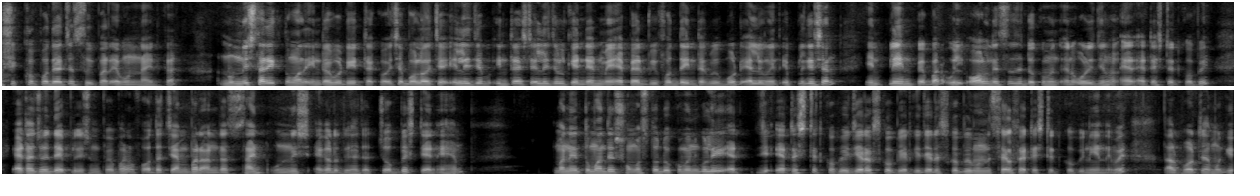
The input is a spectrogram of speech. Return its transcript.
অশিক্ষক পদে আছে সুইপার এবং নাইট গার্ড উনিশ তারিখ তোমার ইন্টারভিউ ডেটটা করেছে বলা হয়েছে eligible interest eligible candidate may appear before the interview board along with application in plain paper will all necessary document and original and attested copy attach with the application paper for the chamber under sign উনিশ এগারো দুই হাজার চব্বিশ টেন এম মানে তোমাদের সমস্ত ডকুমেন্টগুলি অ্যাটেস্টেড কপি জেরক্স কপি আর কি জেরক্স কপি মানে সেলফ অ্যাটেস্টেড কপি নিয়ে নেবে। তারপর হচ্ছে আমাকে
